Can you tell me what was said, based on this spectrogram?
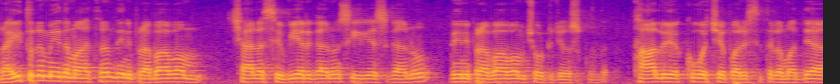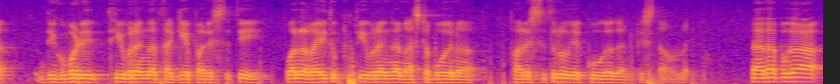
రైతుల మీద మాత్రం దీని ప్రభావం చాలా సివియర్గాను సీరియస్గాను దీని ప్రభావం చోటు చేసుకుంది. తాళ్ళు ఎక్కువ వచ్చే పరిస్థితుల మధ్య దిగుబడి తీవ్రంగా తగ్గే పరిస్థితి వాళ్ళ రైతు తీవ్రంగా నష్టపోయిన పరిస్థితులు ఎక్కువగా కనిపిస్తూ ఉన్నాయి. దాదాపుగా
